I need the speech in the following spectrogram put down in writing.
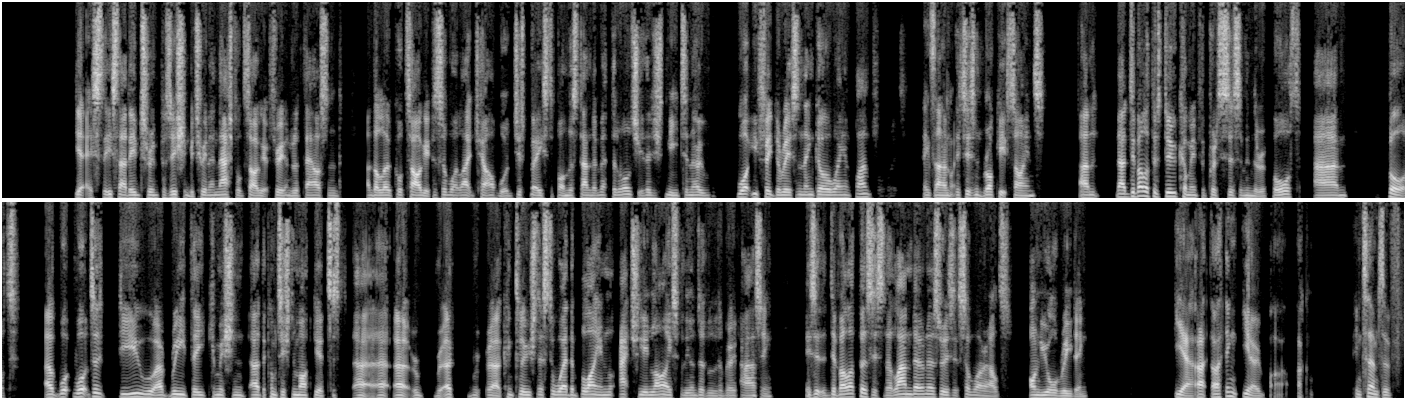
Yeah, it's, it's that interim position between a national target of 300,000 and the local target for someone like Charnwood, just based upon the standard methodology. They just need to know what your figure is and then go away and plan for it. Exactly. Um, it isn't rocket science. Um, now, developers do come in for criticism in the report, um, but uh, what what do, do you uh, read the commission, uh, the competition market uh, uh, uh, conclusion as to where the blame actually lies for the underdelivery of housing? Is it the developers, is it the landowners, or is it somewhere else? On your reading, yeah, I, I think you know, in terms of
